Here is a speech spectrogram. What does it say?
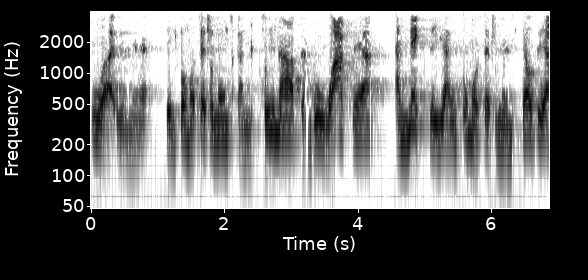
who are in uh, the informal settlements can clean up and go work there and make the uh, informal settlements healthier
